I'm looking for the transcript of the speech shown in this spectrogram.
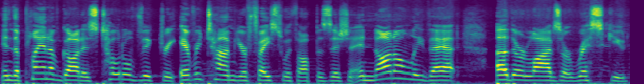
In the plan of God is total victory every time you're faced with opposition. And not only that, other lives are rescued.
